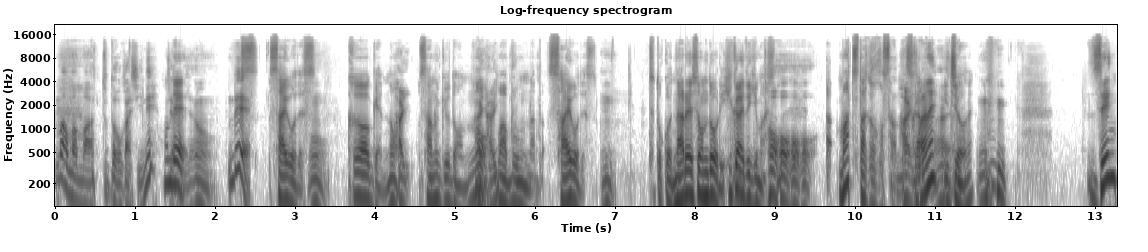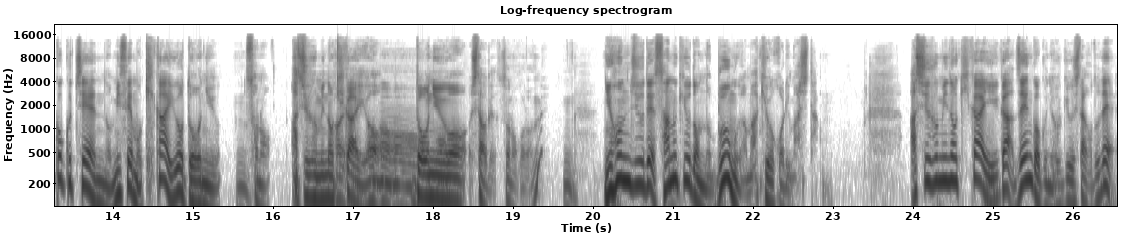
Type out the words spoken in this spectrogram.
まあまあまあちょっとおかしいね。ほんでうん、で。最後です、うん。香川県のはい。讃岐うどんの、まあ、部分になった最後です、ん。ちょっとこれナレーション通り控えてきました、松たか子さんですからね、はい。はい。はい。一応ね全国チェーンの店も機械を導入、その足踏みの機械を導入をしたわけです。うその頃ね、うん。日本中で讃岐うどんのブームが巻き起こりました。足踏みの機械が全国に普及したことで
